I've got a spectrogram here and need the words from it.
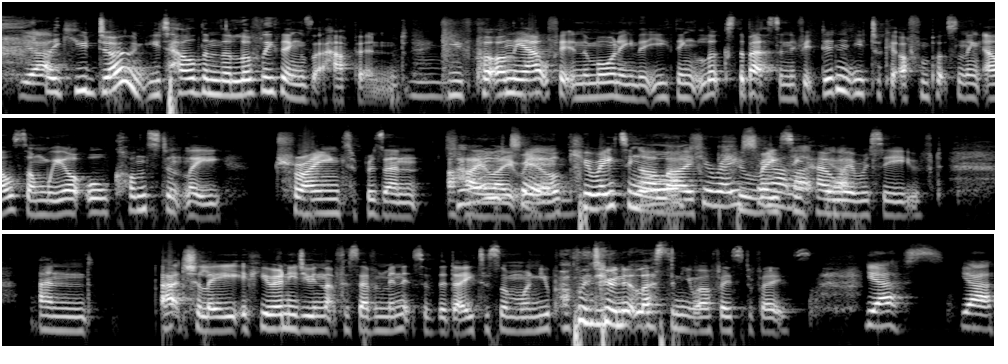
yeah. like you don't. You tell them the lovely things that happened. Mm. You've put on the outfit in the morning that you think looks the best, and if it didn't, you took it off and put something else on. We are all constantly trying to present a curating. highlight reel, curating our life, curating, curating how we're received, and actually, if you're only doing that for seven minutes of the day to someone, you're probably doing it less than you are face to face. Yes, yeah.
